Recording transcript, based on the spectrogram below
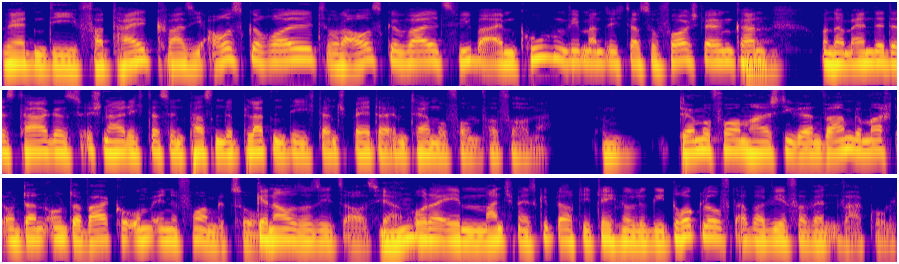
werden die verteilt, quasi ausgerollt oder ausgewalzt, wie bei einem Kuchen, wie man sich das so vorstellen kann. Ja. Und am Ende des Tages schneide ich das in passende Platten, die ich dann später im Thermoform verforme. Thermoform heißt, die werden warm gemacht und dann unter Vakuum in eine Form gezogen. Genau so sieht's aus, ja. Mhm. Oder eben manchmal, es gibt auch die Technologie Druckluft, aber wir verwenden Vakuum.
